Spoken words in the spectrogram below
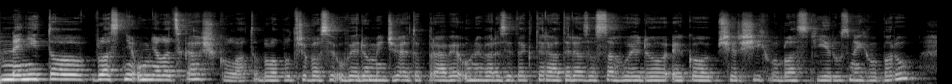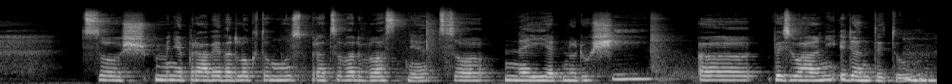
Není to vlastně umělecká škola, to bylo potřeba si uvědomit, že je to právě univerzita, která teda zasahuje do jako širších oblastí různých oborů, což mě právě vedlo k tomu zpracovat vlastně co nejjednodušší uh, vizuální identitu, mm-hmm.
